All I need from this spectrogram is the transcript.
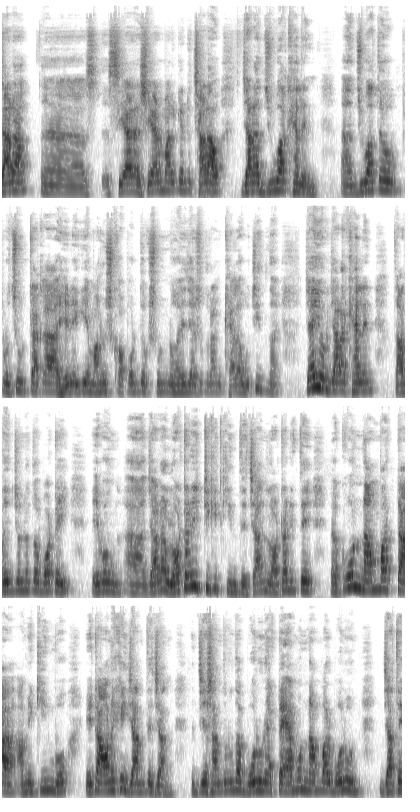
যারা শেয়ার শেয়ার মার্কেট ছাড়াও যারা জুয়া খেলেন জুয়াতেও প্রচুর টাকা হেরে গিয়ে মানুষ কপর্দক শূন্য হয়ে যায়, সুতরাং খেলা উচিত নয়। যাই হোক যারা খেলেন, তাদের জন্য তো বটেই। এবং যারা লটারির টিকিট কিনতে চান, লটারিতে কোন নাম্বারটা আমি কিনবো, এটা অনেকেই জানতে চান। যে শান্তনুদা, বলুন একটা এমন নাম্বার বলুন, যাতে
